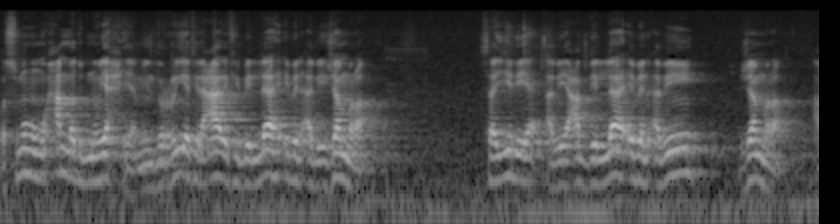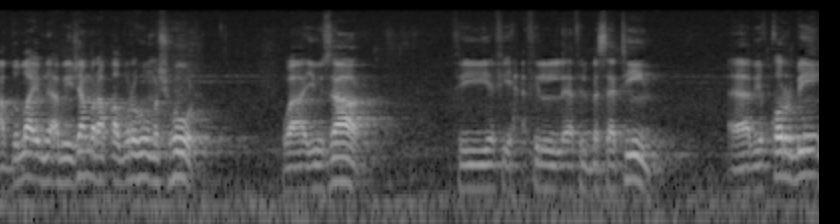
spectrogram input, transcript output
واسمه محمد بن يحيى من ذرية العارف بالله ابن أبي جمرة. سيدي أبي عبد الله ابن أبي جمرة. عبد الله ابن أبي جمرة قبره مشهور ويزار في في في في البساتين بقرب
